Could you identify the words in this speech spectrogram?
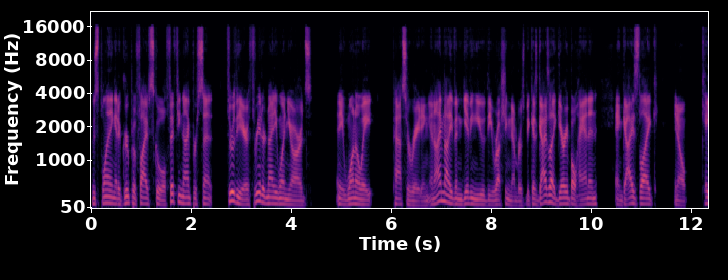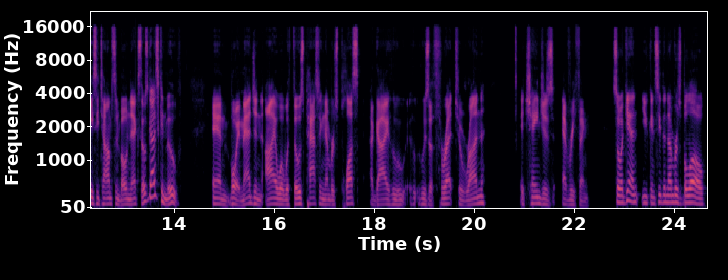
who's playing at a group of five school, 59% through the air, 391 yards, and a 108 passer rating. And I'm not even giving you the rushing numbers because guys like Gerry Bohanon and guys like, you know, Casey Thompson, Bo Nix, those guys can move. And boy, imagine Iowa with those passing numbers plus a guy who who's a threat to run. It changes everything. So again, you can see the numbers below.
